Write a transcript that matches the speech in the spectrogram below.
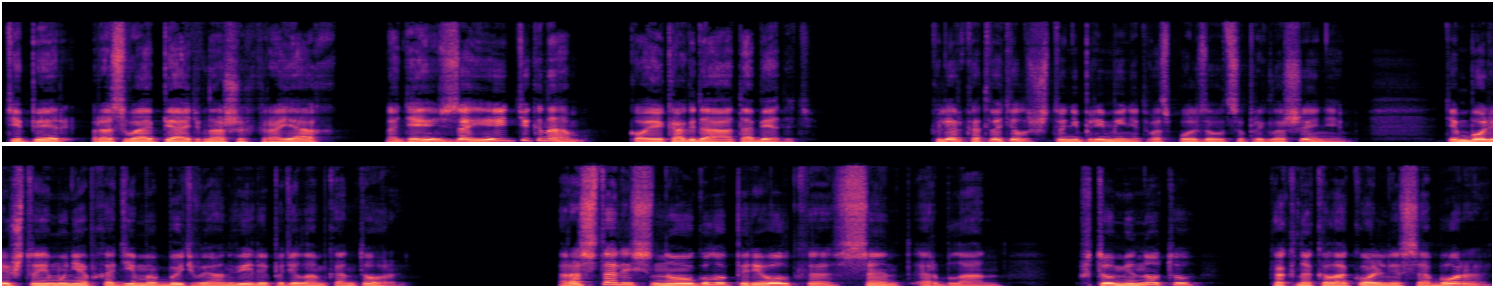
теперь, раз вы опять в наших краях, надеюсь, заедете к нам кое-когда отобедать. Клерк ответил, что не применит воспользоваться приглашением, тем более, что ему необходимо быть в Ионвилле по делам конторы расстались на углу переулка Сент-Эрблан в ту минуту, как на колокольне собора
